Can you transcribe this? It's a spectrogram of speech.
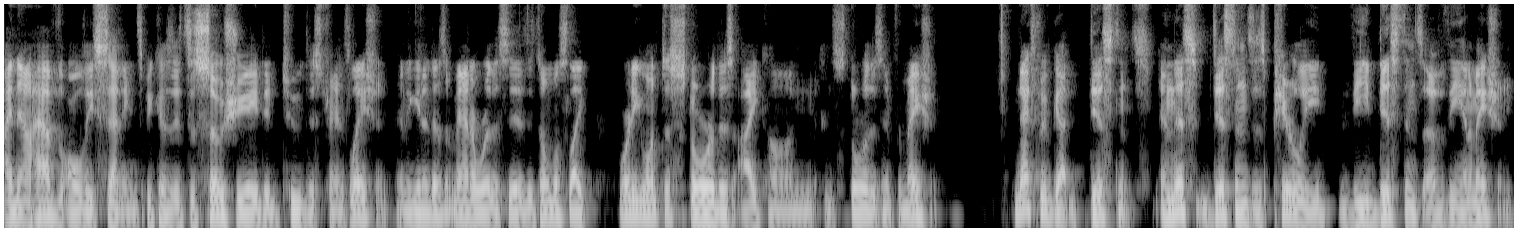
I now have all these settings because it's associated to this translation. And again, it doesn't matter where this is. It's almost like where do you want to store this icon and store this information? Next, we've got distance. And this distance is purely the distance of the animation.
